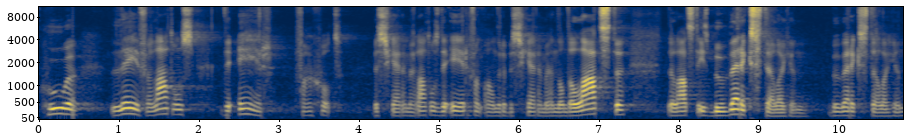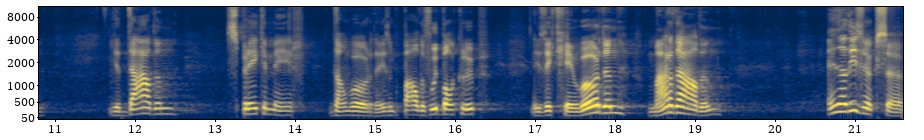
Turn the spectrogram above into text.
hoe we leven. Laat ons de eer van God beschermen. Laat ons de eer van anderen beschermen. En dan de laatste, de laatste is bewerkstelligen. Bewerkstelligen. Je daden spreken meer dan woorden. Er is een bepaalde voetbalclub die zegt geen woorden, maar daden. En dat is ook zo.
